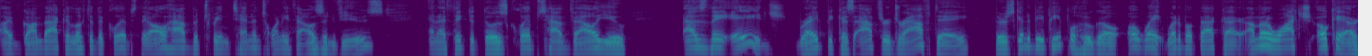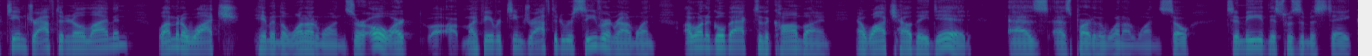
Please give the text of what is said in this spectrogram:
I've gone back and looked at the clips. They all have between 10 and 20,000 views, and I think that those clips have value as they age, right? Because after draft day, there's going to be people who go, "Oh wait, what about that guy? I'm going to watch okay, our team drafted an O lineman well, I'm going to watch him in the one on ones, or oh, our, our, uh, my favorite team drafted a receiver in round one. I want to go back to the combine and watch how they did. as as part of the one on one. So to me, this was a mistake,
